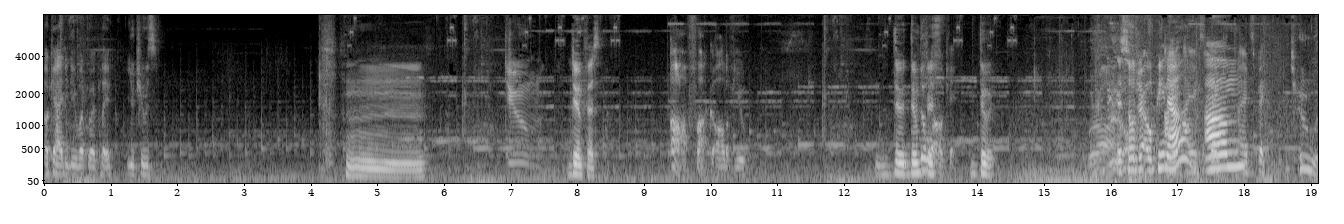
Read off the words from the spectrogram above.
Okay, IDD, what do I play? You choose. hmm. Doom. Doomfist. Oh, fuck all of you. Dude, No, Doomfist. okay. Do it. We're Is Soldier OP I- now? I, expect, um, I expect two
